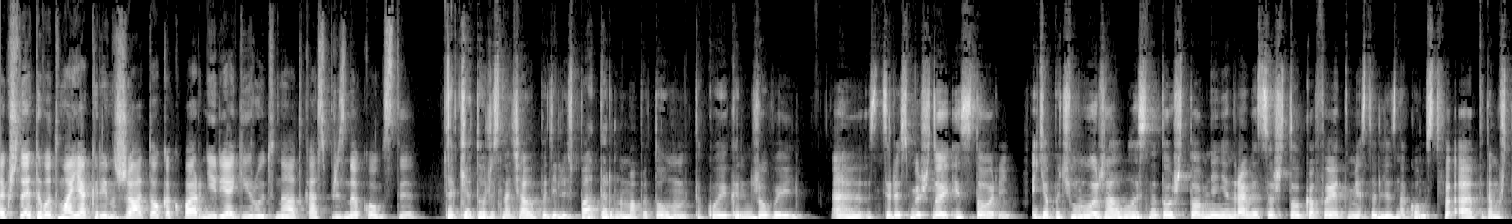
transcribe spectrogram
Так что это вот моя кринжа, то, как парни реагируют на отказ при знакомстве. Так я тоже сначала поделюсь паттерном, а потом такой кринжовый э, смешной историей. Я почему жаловалась на то, что мне не нравится, что кафе — это место для знакомства? А, потому что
